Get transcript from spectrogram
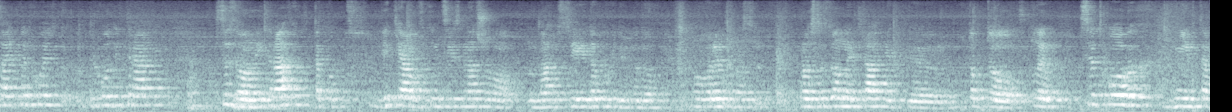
сайт переходить, приходить трафік, сезонний трафік. Так от, як я в кінці з нашого на цієї доповіді буду говорити про, про сезонний трафік, е, тобто вплив святкових днів там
